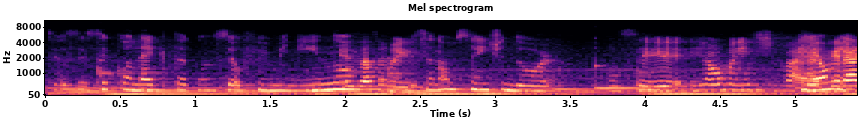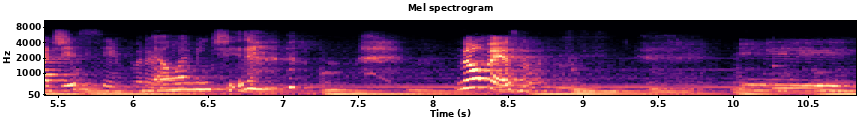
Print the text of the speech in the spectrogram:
Se você se conecta com o seu feminino, Exatamente. você não sente dor. Você realmente vai Realmente. agradecer por ela. Não é mentira. Não mesmo. E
